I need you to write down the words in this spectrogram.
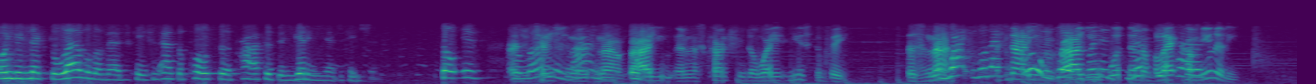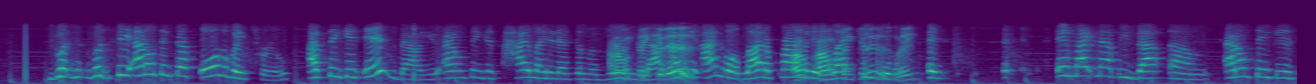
on your next level of education, as opposed to the process of getting the education. So if Education is not valued in this country the way it used to be. It's not. Right, well, that's it's not true, even but- but it's within the black because- community. But but see, I don't think that's all the way true. I think it is value. I don't think it's highlighted as the majority. I think value. it I is. mean, I know a lot of prominent I don't black think it is, people. Lee. and it, it might not be that. Um, I don't think it's.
